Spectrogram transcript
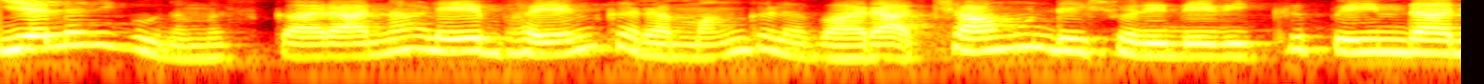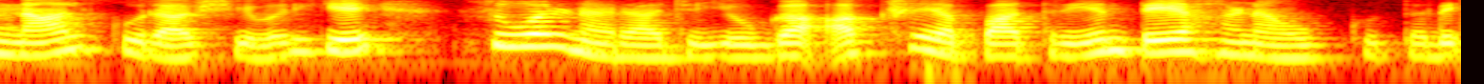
ಎಲ್ಲರಿಗೂ ನಮಸ್ಕಾರ. ನಾಳೆ ಭಯಂಕರ ಮಂಗಳವಾರ ಚಾಮುಂಡೇಶ್ವರಿ ದೇವಿ ಕೃಪೆಯಿಂದ ನಾಲ್ಕು ರಾಶಿಯವರಿಗೆ ಸುವರ್ಣ ರಾಜಯೋಗ ಅಕ್ಷಯ ಪಾತ್ರೆಯಂತೆ ಹಣ ಉಕ್ಕುತ್ತದೆ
